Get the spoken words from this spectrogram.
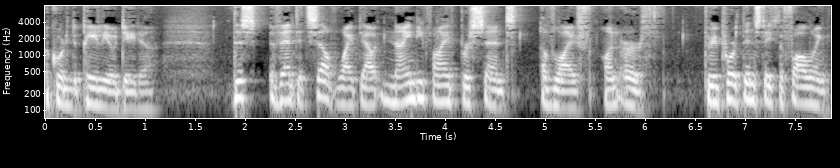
according to paleo data. This event itself wiped out 95% of life on Earth. The report then states the following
